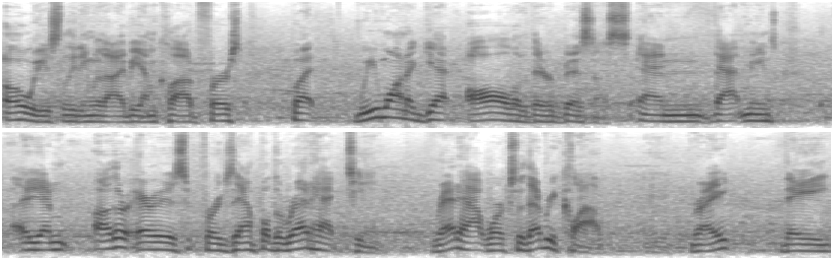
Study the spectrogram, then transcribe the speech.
always leading with IBM Cloud first, but we want to get all of their business, and that means, again, other areas, for example, the Red Hat team. Red Hat works with every cloud, right? They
